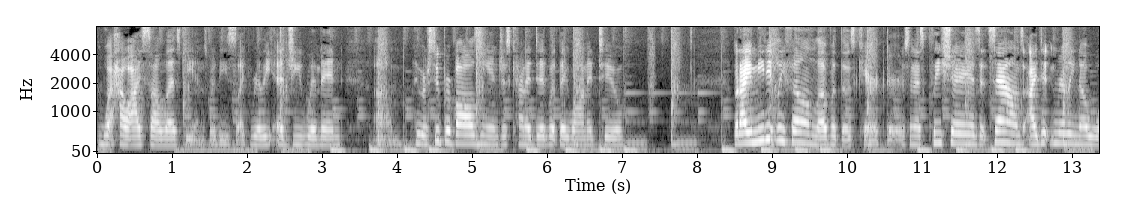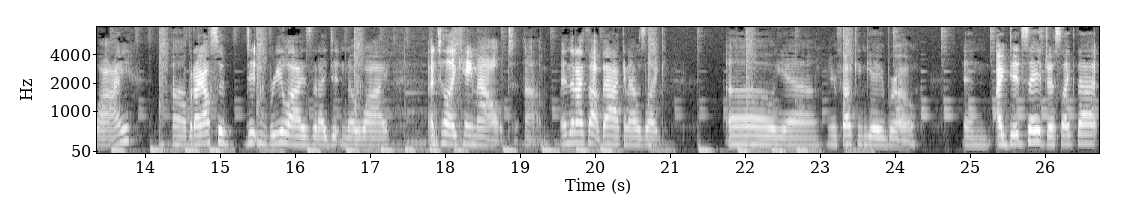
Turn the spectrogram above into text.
what how I saw lesbians were these like really edgy women um, who were super ballsy and just kind of did what they wanted to. But I immediately fell in love with those characters, and as cliche as it sounds, I didn't really know why. Uh, but I also didn't realize that I didn't know why until I came out. Um, and then I thought back and I was like, oh, yeah, you're fucking gay, bro. And I did say it just like that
